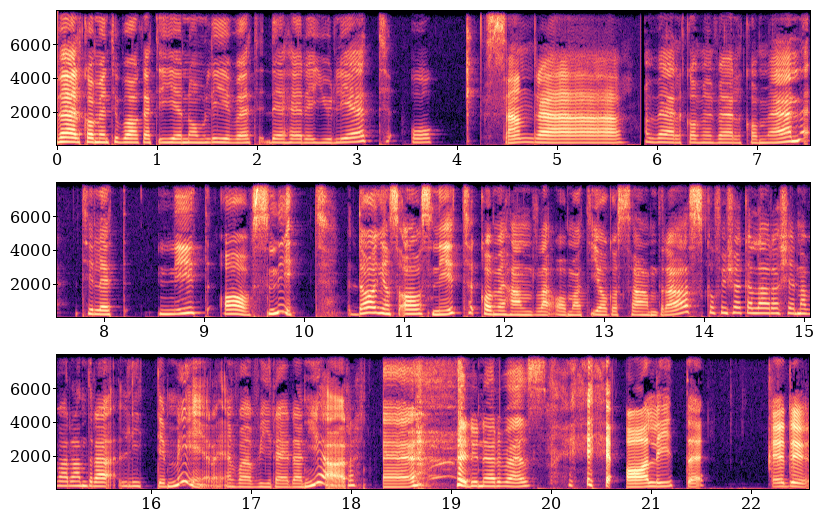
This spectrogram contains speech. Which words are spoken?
Välkommen tillbaka till Genom livet. Det här är Juliette och Sandra! välkommen, välkommen till ett nytt avsnitt. Dagens avsnitt kommer handla om att jag och Sandra ska försöka lära känna varandra lite mer än vad vi redan gör. Är du nervös? ja, lite. Är du?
